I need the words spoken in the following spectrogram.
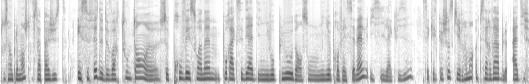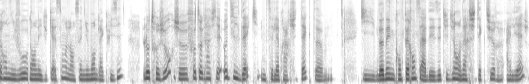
Tout simplement, je trouve ça pas juste. Et ce fait de devoir tout le temps euh, se prouver soi-même pour accéder à des niveaux plus hauts dans son milieu professionnel, ici la cuisine, c'est quelque chose qui est vraiment observable à différents niveaux dans l'éducation et l'enseignement de la cuisine. L'autre jour, je photographiais Odile Deck, une célèbre architecte euh, qui donnait une conférence à des étudiants en architecture à Liège.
